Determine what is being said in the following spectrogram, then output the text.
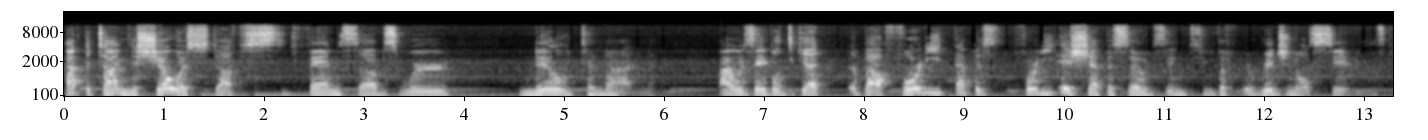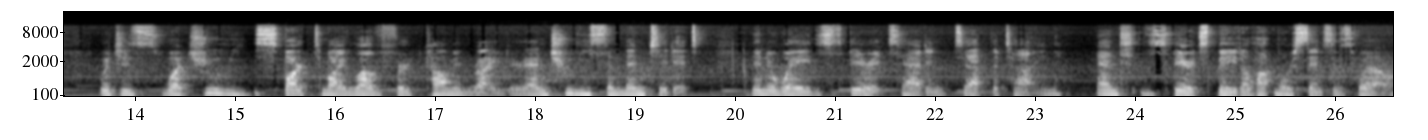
At the time, the Showa stuff's fan subs were nil to none. I was able to get about 40 epi- 40-ish episodes into the original series which is what truly sparked my love for Kamen Rider and truly cemented it in a way the spirits hadn't at the time. And the spirits made a lot more sense as well.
